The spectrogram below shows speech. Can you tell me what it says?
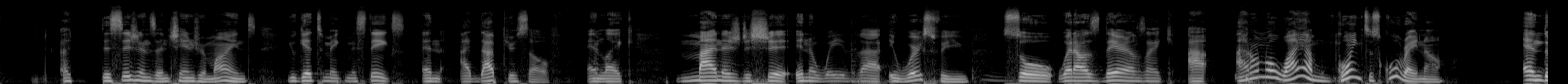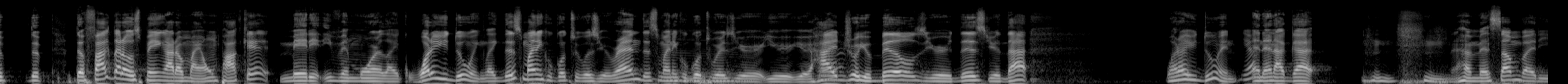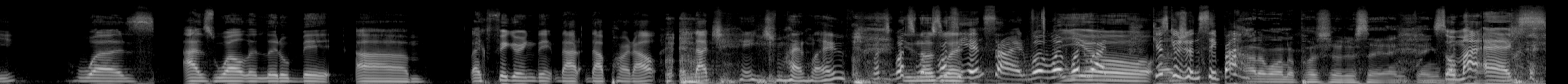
uh, decisions and change your mind. You get to make mistakes and adapt yourself and like manage the shit in a way that it works for you. So when I was there, I was like, I I don't know why I'm going to school right now and the, the the fact that I was paying out of my own pocket made it even more like, what are you doing? Like this money could go towards your rent, this money could go towards your your your hydro, your bills, your this, your that. What are you doing? Yeah. And then I got I met somebody who was as well a little bit um like figuring the, that that part out, and that changed my life. What's, what's, He what's, knows what's what- the inside? What, what, what do I- Yo. Qu'est-ce que je ne sais pas? I don't want to push her to say anything. So but my ex,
